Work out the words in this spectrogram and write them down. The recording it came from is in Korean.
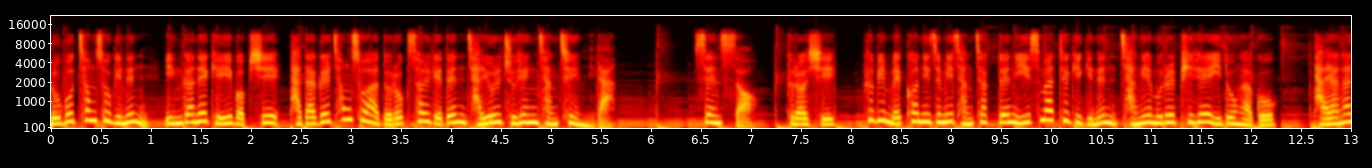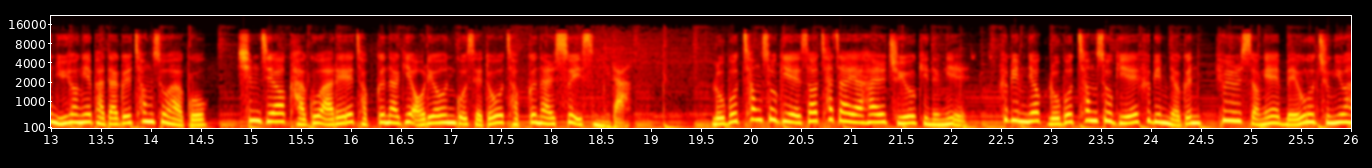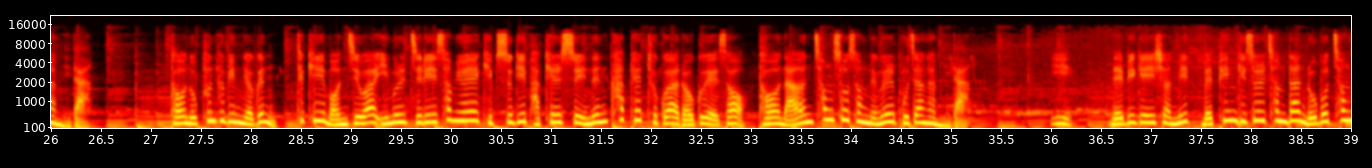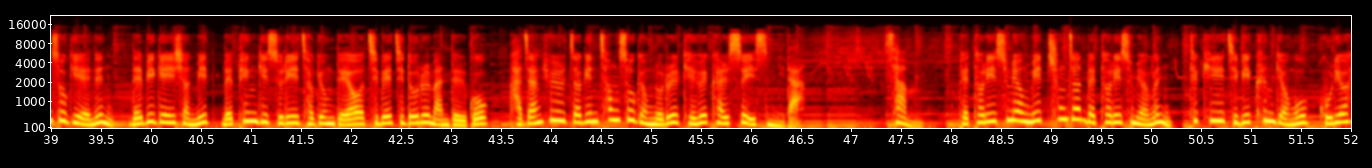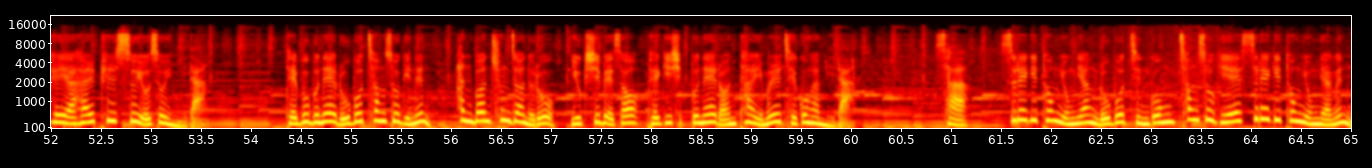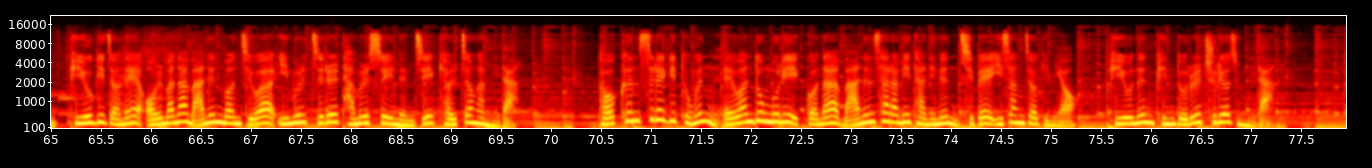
로봇 청소기는 인간의 개입 없이 바닥을 청소하도록 설계된 자율주행 장치입니다. 센서, 브러시, 흡입 메커니즘이 장착된 이 스마트 기기는 장애물을 피해 이동하고 다양한 유형의 바닥을 청소하고 심지어 가구 아래에 접근하기 어려운 곳에도 접근할 수 있습니다. 로봇 청소기에서 찾아야 할 주요 기능 1. 흡입력 로봇 청소기의 흡입력은 효율성에 매우 중요합니다. 더 높은 흡입력은 특히 먼지와 이물질이 섬유에 깊숙이 박힐 수 있는 카페트과 러그에서 더 나은 청소 성능을 보장합니다. 2. 내비게이션 및 매핑 기술 첨단 로봇 청소기에는 내비게이션 및 매핑 기술이 적용되어 집의 지도를 만들고 가장 효율적인 청소 경로를 계획할 수 있습니다. 3. 배터리 수명 및 충전 배터리 수명은 특히 집이 큰 경우 고려해야 할 필수 요소입니다. 대부분의 로봇 청소기는 한 번 충전으로 60에서 120분의 런타임을 제공합니다. 4. 쓰레기통 용량 로봇 진공 청소기의 쓰레기통 용량은 비우기 전에 얼마나 많은 먼지와 이물질을 담을 수 있는지 결정합니다. 더 큰 쓰레기통은 애완동물이 있거나 많은 사람이 다니는 집에 이상적이며 비우는 빈도를 줄여줍니다.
